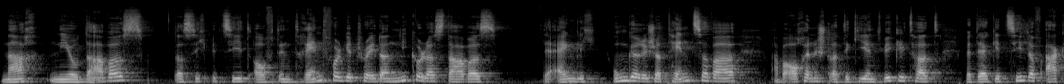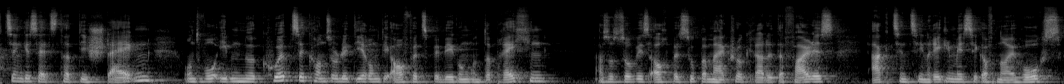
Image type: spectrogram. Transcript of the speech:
nach Neo Davos, das sich bezieht auf den Trendfolgetrader Nicolas Davos, der eigentlich ungarischer Tänzer war, aber auch eine Strategie entwickelt hat, bei der gezielt auf Aktien gesetzt hat, die steigen und wo eben nur kurze Konsolidierung die Aufwärtsbewegung unterbrechen. Also so wie es auch bei Supermicro gerade der Fall ist. Aktien ziehen regelmäßig auf neue Hochs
